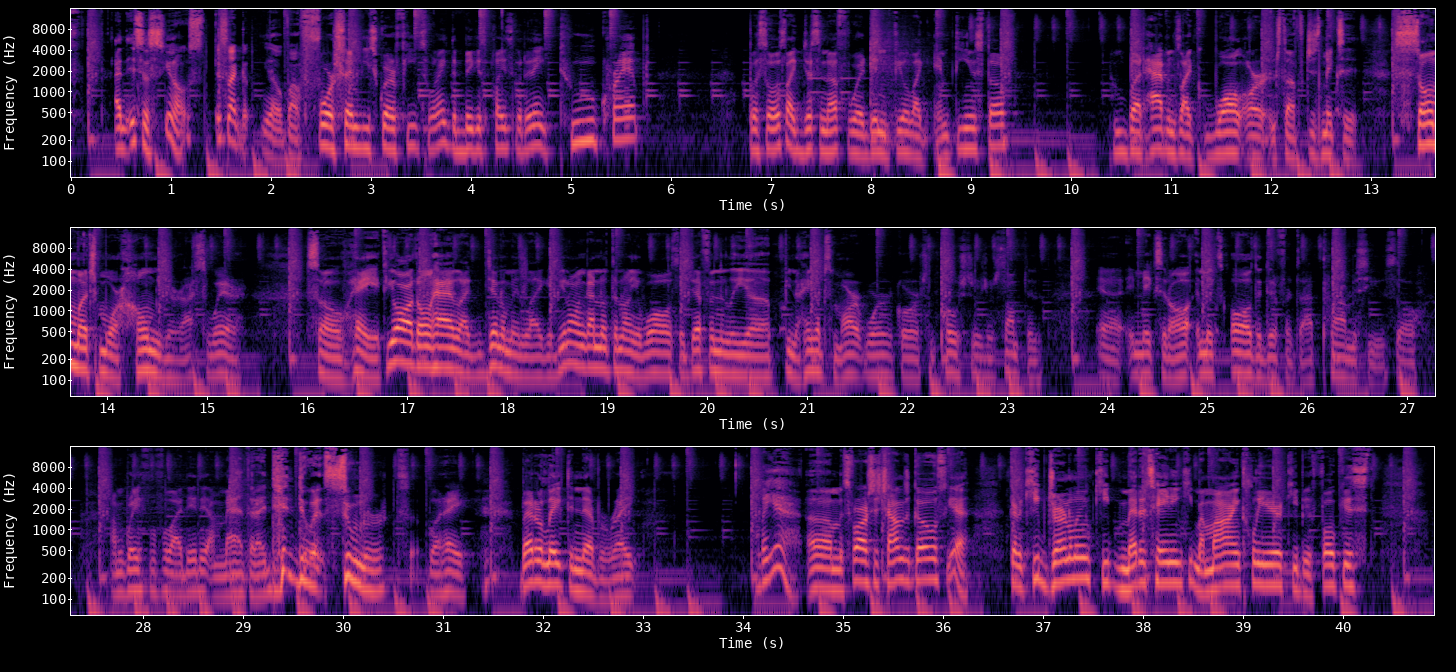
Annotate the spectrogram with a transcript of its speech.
And it's just you know, it's like you know about 470 square feet, so it ain't the biggest place, but it ain't too cramped. But so it's like just enough where it didn't feel like empty and stuff. But having like wall art and stuff just makes it so much more homier. I swear. So hey, if you all don't have like gentlemen, like if you don't got nothing on your walls, so definitely uh you know hang up some artwork or some posters or something. Uh, it makes it all it makes all the difference. I promise you. So I'm grateful for I did it. I'm mad that I didn't do it sooner, but hey, better late than never, right? But yeah, um, as far as the challenge goes, yeah, gotta keep journaling, keep meditating, keep my mind clear, keep it focused,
